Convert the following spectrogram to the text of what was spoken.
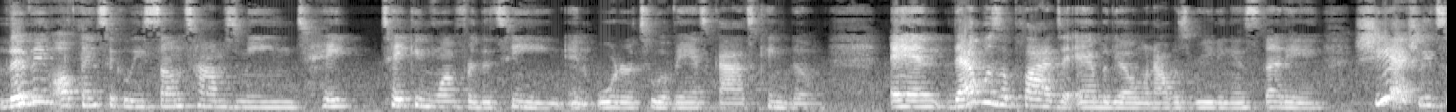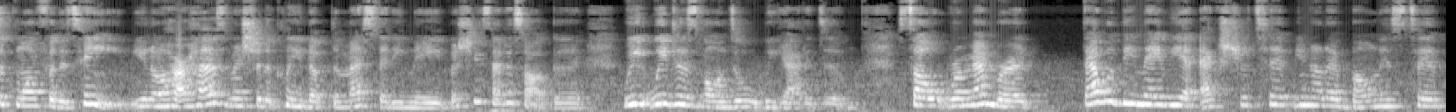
Living authentically sometimes means take taking one for the team in order to advance God's kingdom. And that was applied to Abigail when I was reading and studying. She actually took one for the team. You know, her husband should have cleaned up the mess that he made, but she said it's all good. We we just gonna do what we gotta do. So remember, that would be maybe an extra tip, you know, that bonus tip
